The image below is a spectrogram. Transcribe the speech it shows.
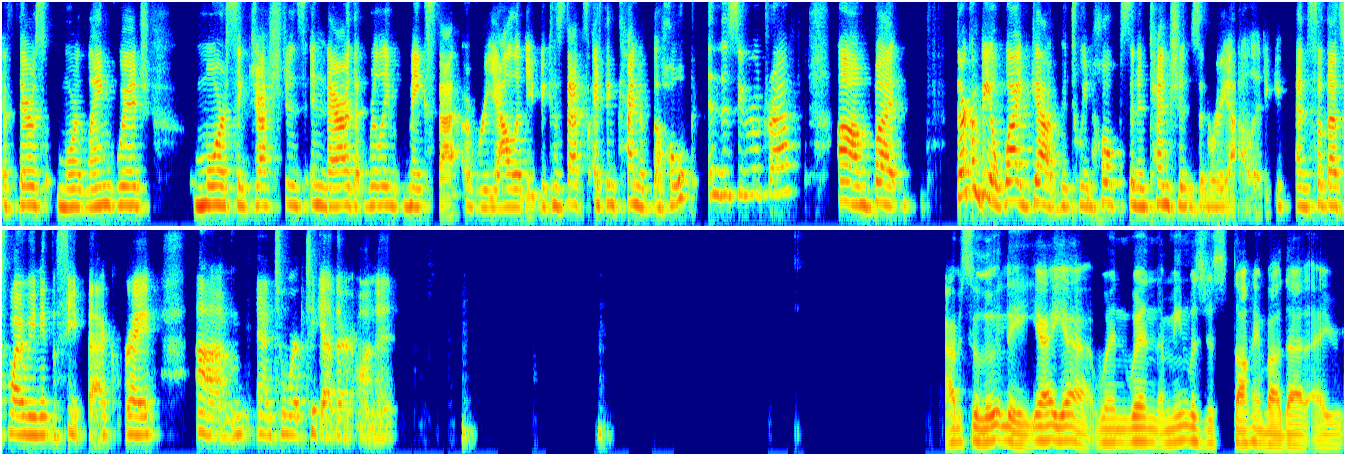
if there's more language, more suggestions in there that really makes that a reality, because that's, I think, kind of the hope in the zero draft. Um, but there can be a wide gap between hopes and intentions and reality. And so that's why we need the feedback, right? Um, and to work together on it. Absolutely. Yeah, yeah. When when Amin was just talking about that, I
